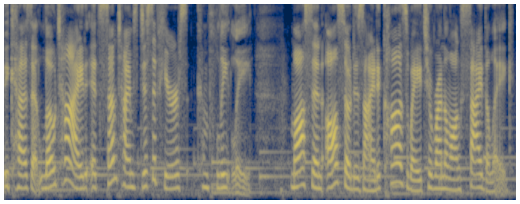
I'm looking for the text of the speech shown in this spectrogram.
because at low tide it sometimes disappears completely. Mawson also designed a causeway to run alongside the lake.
